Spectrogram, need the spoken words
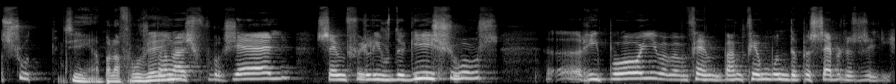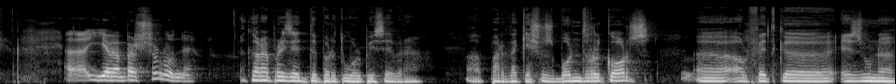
sud. Sí, a Palafrugell. Palafrugell, Sant Feliu de Guixos, Ripoll, vam fer, vam fer un munt de pessebres allí eh, i a Barcelona. Què representa per tu el Pessebre? A part d'aquests bons records, eh, el fet que és una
